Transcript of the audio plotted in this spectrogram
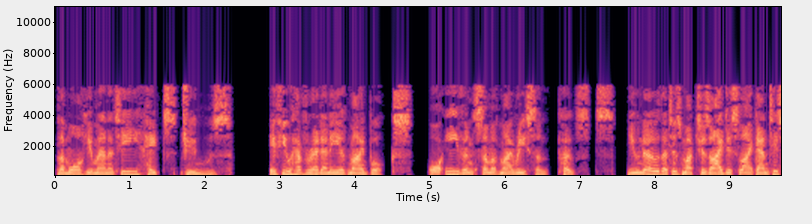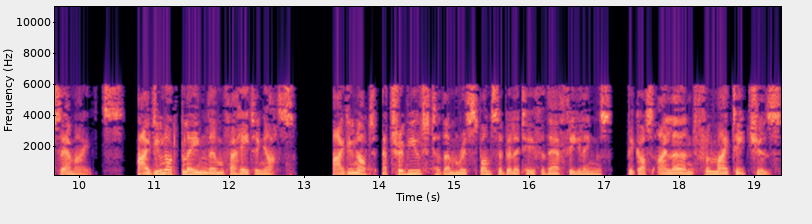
the more humanity hates Jews. If you have read any of my books, or even some of my recent posts, you know that as much as I dislike anti-Semites, I do not blame them for hating us. I do not attribute to them responsibility for their feelings, because I learned from my teachers,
